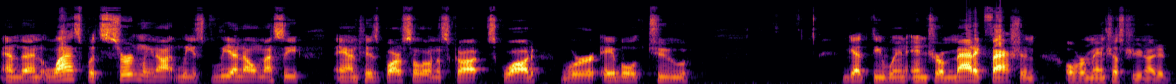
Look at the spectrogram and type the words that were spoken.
And then last but certainly not least, Lionel Messi and his Barcelona squad were able to get the win in dramatic fashion over Manchester United.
